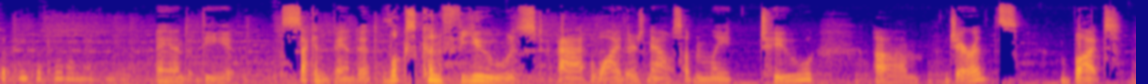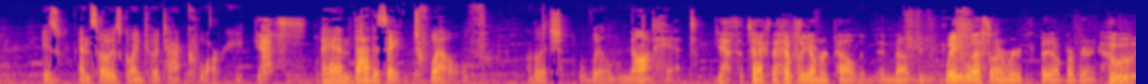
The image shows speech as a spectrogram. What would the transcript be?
the paper cut on my finger. and the second bandit looks confused at why there's now suddenly two um, Jareds, but is and so is going to attack Quarry, Yes. and that is a twelve, which will not hit. Yes, attack the heavily armored paladin and not the way less armored barbarian who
